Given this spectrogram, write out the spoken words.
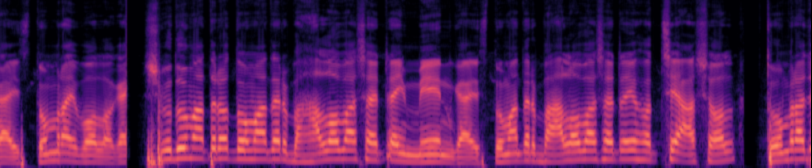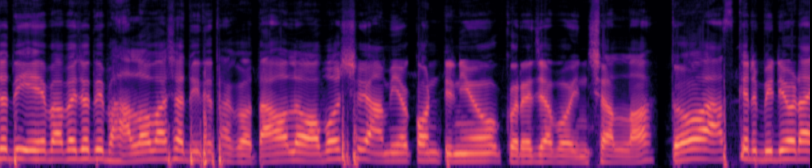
গাইস তোমরাই বলো গাইস শুধুমাত্র তোমাদের ভালোবাসাটাই মেন গাইস তোমাদের ভালোবাসাটাই হচ্ছে আসল। তোমরা যদি এভাবে যদি ভালোবাসা দিতে থাকো, তাহলে অবশ্যই আমিও কন্টিনিউ করে যাব ইনশাল্লাহ তো আজকের ভিডিওটা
